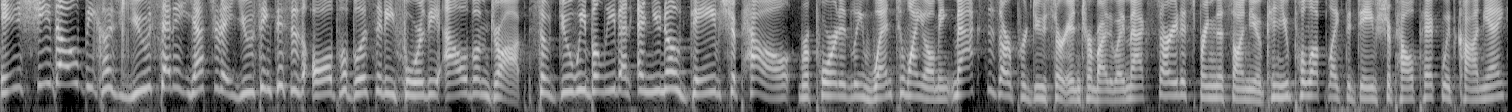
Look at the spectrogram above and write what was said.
Is she though? Because you said it yesterday. You think this is all publicity for the album drop. So do we believe it? And you know, Dave Chappelle reportedly went to Wyoming. Max is our producer intern, by the way. Max, sorry to spring this on you. Can you pull up like the Dave Chappelle pic with Kanye?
